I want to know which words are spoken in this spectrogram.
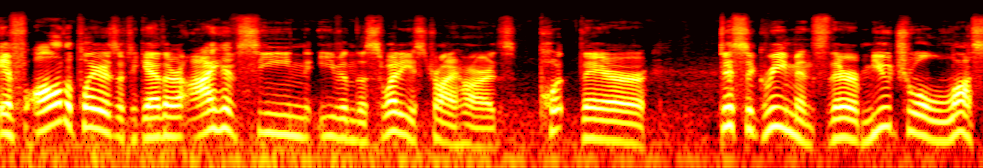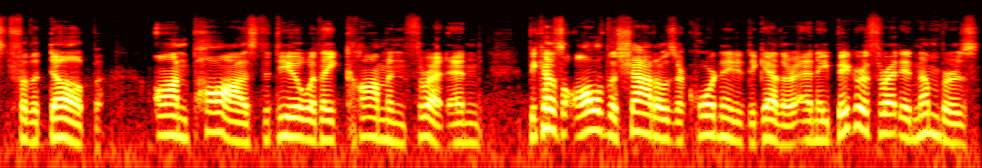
if all the players are together, I have seen even the sweatiest tryhards put their disagreements, their mutual lust for the dub, on pause to deal with a common threat. And because all of the shadows are coordinated together, and a bigger threat in numbers,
